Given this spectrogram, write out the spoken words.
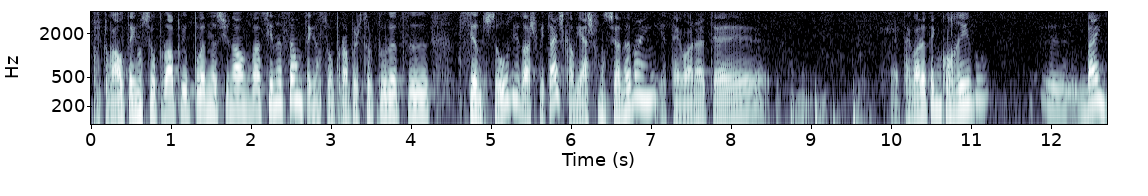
Portugal tem o seu próprio plano nacional de vacinação, tem a sua própria estrutura de, de centros de saúde e de hospitais, que aliás funciona bem. E até agora até, até agora tem corrido eh, bem.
